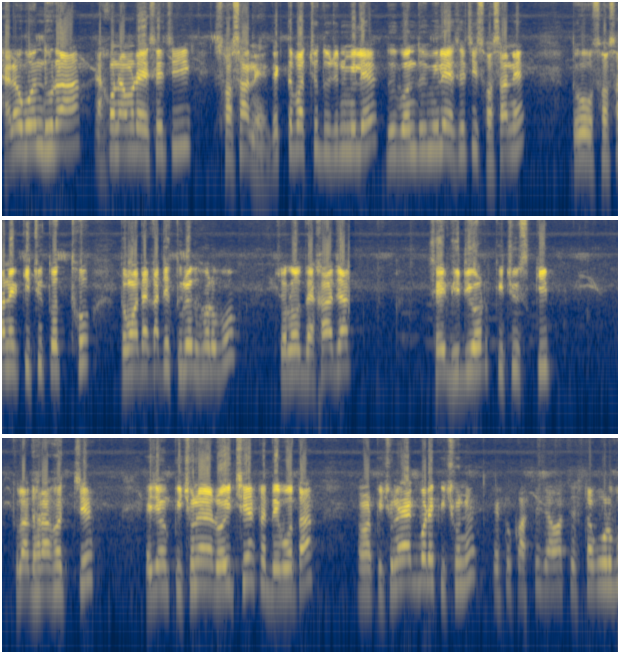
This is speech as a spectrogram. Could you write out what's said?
হ্যালো বন্ধুরা, এখন আমরা এসেছি শ্মশানে। দেখতে পাচ্ছ দুজন মিলে, দুই বন্ধু মিলে এসেছি শ্মশানে। তো শ্মশানের কিছু তথ্য তোমাদের কাছে তুলে ধরবো। চলো দেখা যাক, সেই ভিডিওর কিছু স্কিপ তুলে ধরা হচ্ছে। এই যেমন পিছনে রয়েছে একটা দেবতা। আমার পিছনে, একবারে পিছনে, একটু কাছে যাওয়ার চেষ্টা করব।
